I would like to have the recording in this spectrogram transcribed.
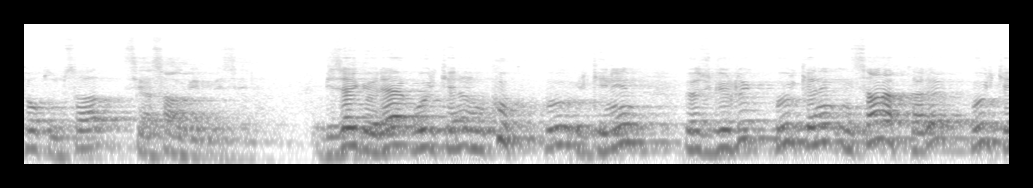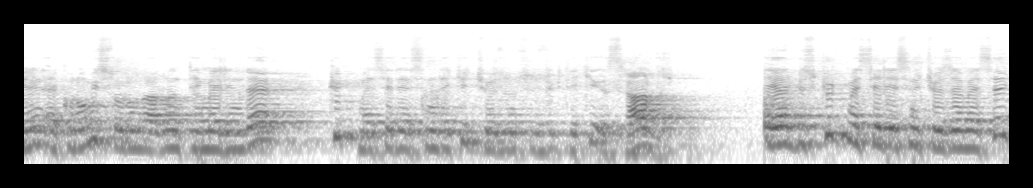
toplumsal, siyasal bir mesele. Bize göre bu ülkenin hukuk, bu ülkenin özgürlük, bu ülkenin insan hakları, bu ülkenin ekonomik sorunlarının temelinde Kürt meselesindeki çözümsüzlükteki ısrardır. Eğer biz Kürt meselesini çözemezsek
